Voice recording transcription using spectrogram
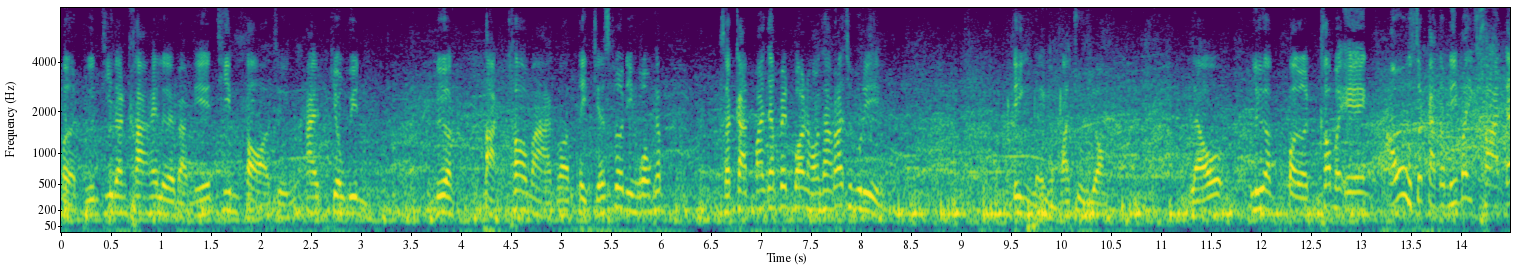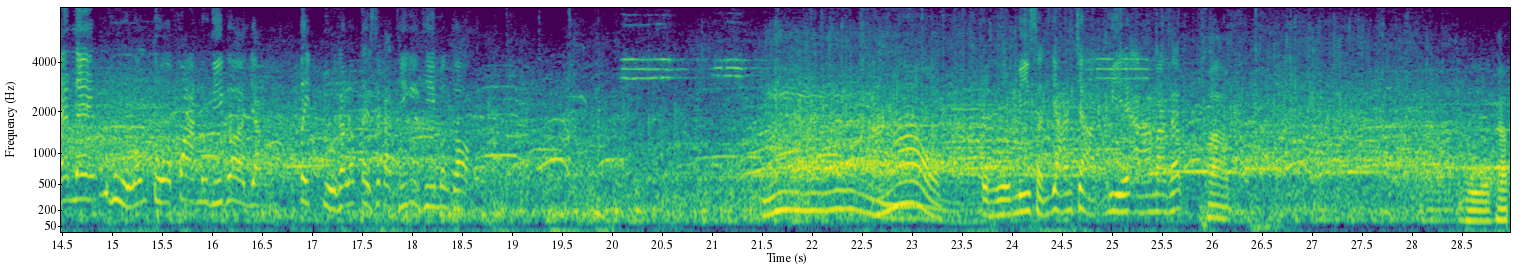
เปิดพื้นที่ด้านข้างให้เลยแบบนี้ทิมต่อถึงไฮเกียววิน เลือกตัดเข้ามาก็ติดเจสเปอร์ดีโฮมครับ สกัดมาจะเป็นบอลของทางราชบุรี ดิ้งเลยกับบาจูยอง แล้วเลือกเปิดเข้ามาเอง เอ้าสกัดตรงนี้ไม่ขาดแดนแรงโอ้โหล้มตัวฟาดลูกนี้ก็ยังติดอยู่ครับแล้วเตะสกัดทิ้งอีกทีเมืองทองอ้าวโอ้โหมีสัญญาณจาก VAR มาครับครับดูครับ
